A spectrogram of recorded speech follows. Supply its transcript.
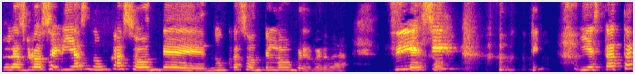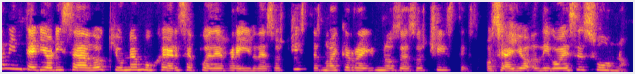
las groserías nunca son de, nunca son del hombre, ¿verdad? Sí, eso. Sí. ¿sí? Y está tan interiorizado que una mujer se puede reír de esos chistes, no hay que reírnos de esos chistes. O sea, yo digo, ese es uno.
